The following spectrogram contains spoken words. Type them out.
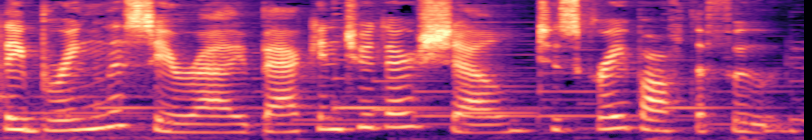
They bring the cirri back into their shell to scrape off the food.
